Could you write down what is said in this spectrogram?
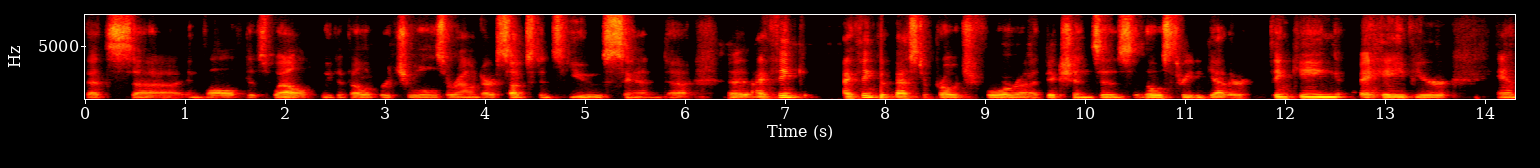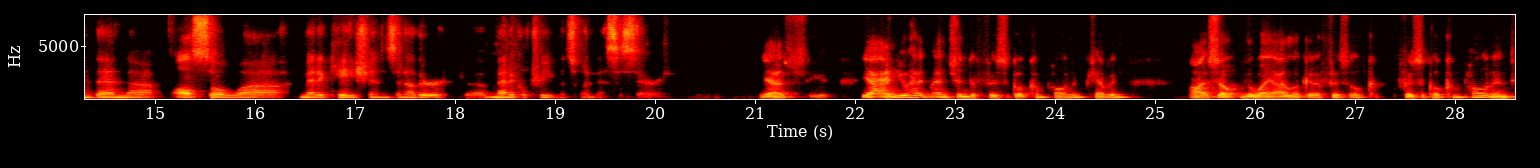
that's uh, involved as well. We develop rituals around our substance use. And uh, uh, I think I think the best approach for addictions is those three together thinking, behavior, and then uh, also uh, medications and other uh, medical treatments when necessary. Yes. Yeah. And you had mentioned the physical component, Kevin. Uh, so the way I look at a physical, physical component,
